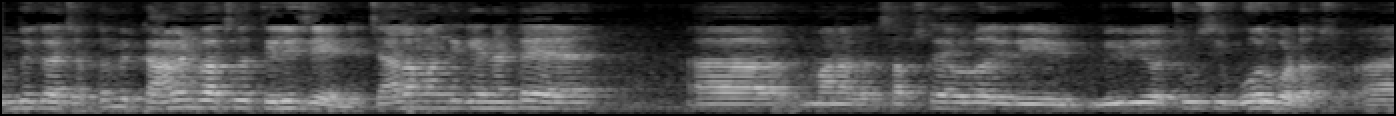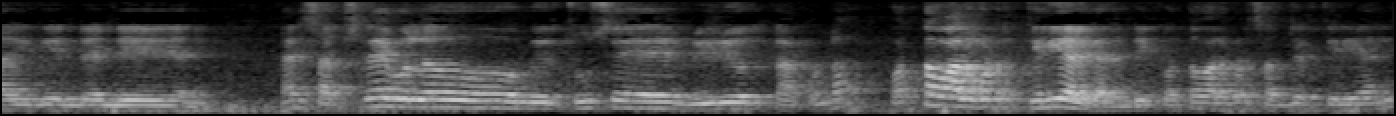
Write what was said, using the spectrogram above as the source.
ముందుగా చెప్తే మీరు కామెంట్ బాక్స్లో తెలియజేయండి. చాలామందికి ఏంటంటే మన సబ్స్క్రైబర్లో ఇది వీడియో చూసి బోర్ కొట్టచ్చు. ఇది ఏంటండి అని. కానీ సబ్స్క్రైబర్లు మీరు చూసే వీడియోలు కాకుండా కొత్త వాళ్ళు కూడా తెలియాలి కదండి. కొత్త వాళ్ళు కూడా సబ్జెక్ట్ తెలియాలి.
